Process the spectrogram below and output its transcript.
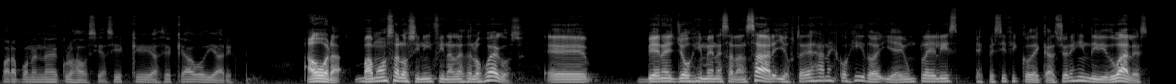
para ponerla en el clubhouse. Y así es que así es que hago diario. Ahora, vamos a los finales de los juegos. Eh, viene Joe Jiménez a lanzar y ustedes han escogido y hay un playlist específico de canciones individuales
